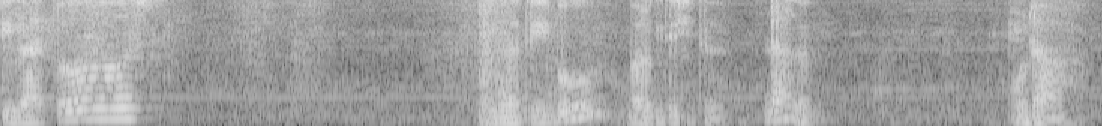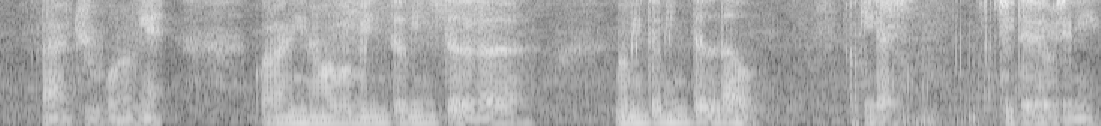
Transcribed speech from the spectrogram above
300 300 ribu. Baru kita cerita. Dah ke? Oh dah Laju korang ni eh. Korang ni memang meminta-minta lah. Meminta-minta tau. Okay guys. Cerita dia macam ni.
